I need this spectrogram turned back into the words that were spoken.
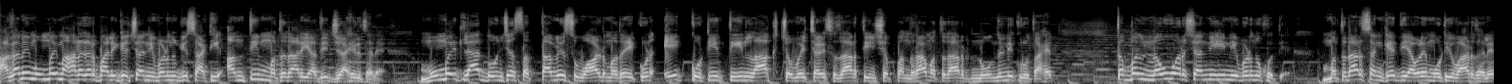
आगामी मुंबई महानगरपालिकेच्या निवडणुकीसाठी अंतिम मतदार यादी जाहीर झाली आहे. मुंबईतल्या दोनशे सत्तावीस वॉर्डमध्ये एकूण एक कोटी तीन लाख चव्वेचाळीस हजार तीनशे पंधरा मतदार नोंदणीकृत आहेत. तब्बल नऊ वर्षांनी ही निवडणूक होते. मतदार संख्येत यावेळी मोठी वाढ झाली.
